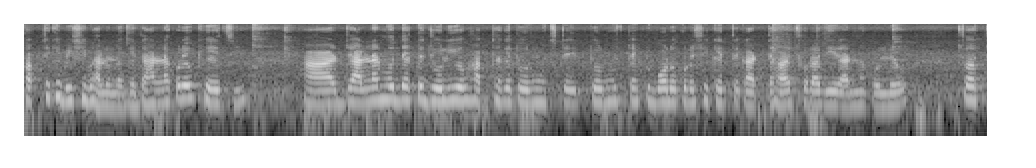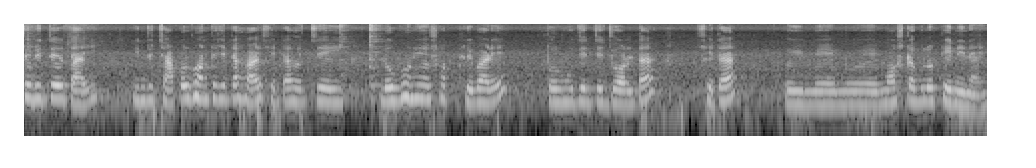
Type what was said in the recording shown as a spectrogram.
সব থেকে বেশি ভালো লাগে। রান্না করেও খেয়েছি। আর জানলার মধ্যে একটা জলীয় ভাব থাকে তরমুজটা তরমুজটা একটু বড় করে সেক্ষেত্রে কাটতে হয়, ছোলা দিয়ে রান্না করলেও। চচ্চড়িতেও তাই। কিন্তু চাপড় ঘণ্ট যেটা হয়, সেটা হচ্ছে এই লোভনীয় সব ফ্লেভারে তরমুজের যে জলটা, সেটা ওই মশলাগুলো টেনে নেয়।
